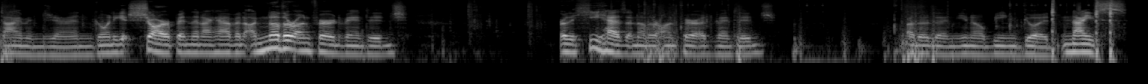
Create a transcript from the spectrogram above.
diamond gen, going to get sharp, and then I have an, another unfair advantage. Or he has another unfair advantage. Other than, you know, being good. Nice.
